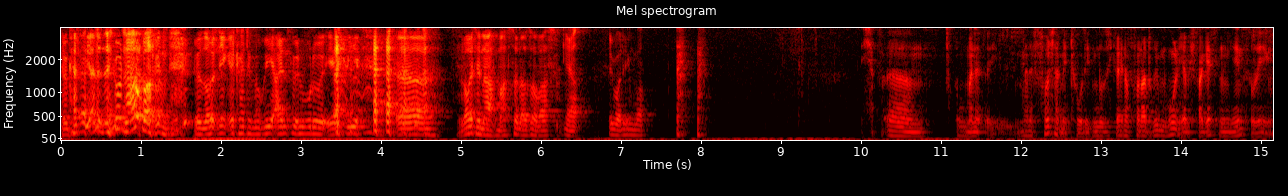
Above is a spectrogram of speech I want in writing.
Du kannst die alle sehr gut nachmachen. Wir sollten irgendeine Kategorie einführen, wo du irgendwie äh, Leute nachmachst oder sowas. Ja, überlegen wir. Ich ähm, oh, meine, meine Foltermethode, die muss ich gleich noch von da drüben holen. Die habe ich vergessen, hier hinzulegen.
